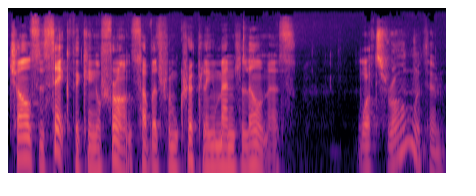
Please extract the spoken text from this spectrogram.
Charles VI, the King of France, suffers from crippling mental illness. What's wrong with him?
